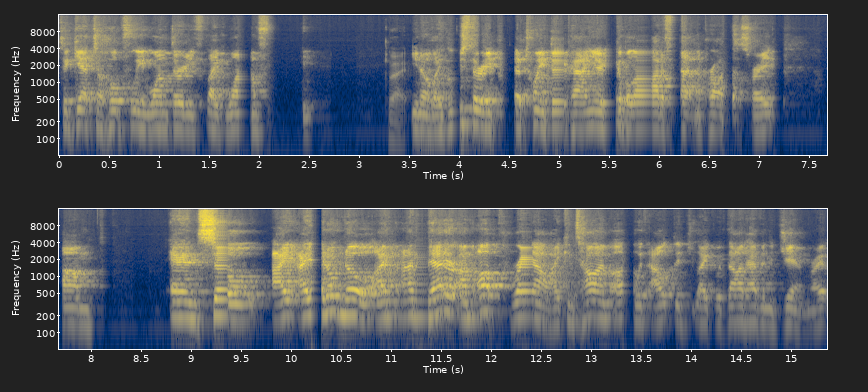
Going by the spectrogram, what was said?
to get to hopefully 130, like 140. Right. You know, like lose 30, uh, 20, 30 pounds, you know, pick up a lot of fat in the process, right? Um, and so I, I don't know. I'm, I'm better. I'm up right now. I can tell I'm up without the like without having the gym, right?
